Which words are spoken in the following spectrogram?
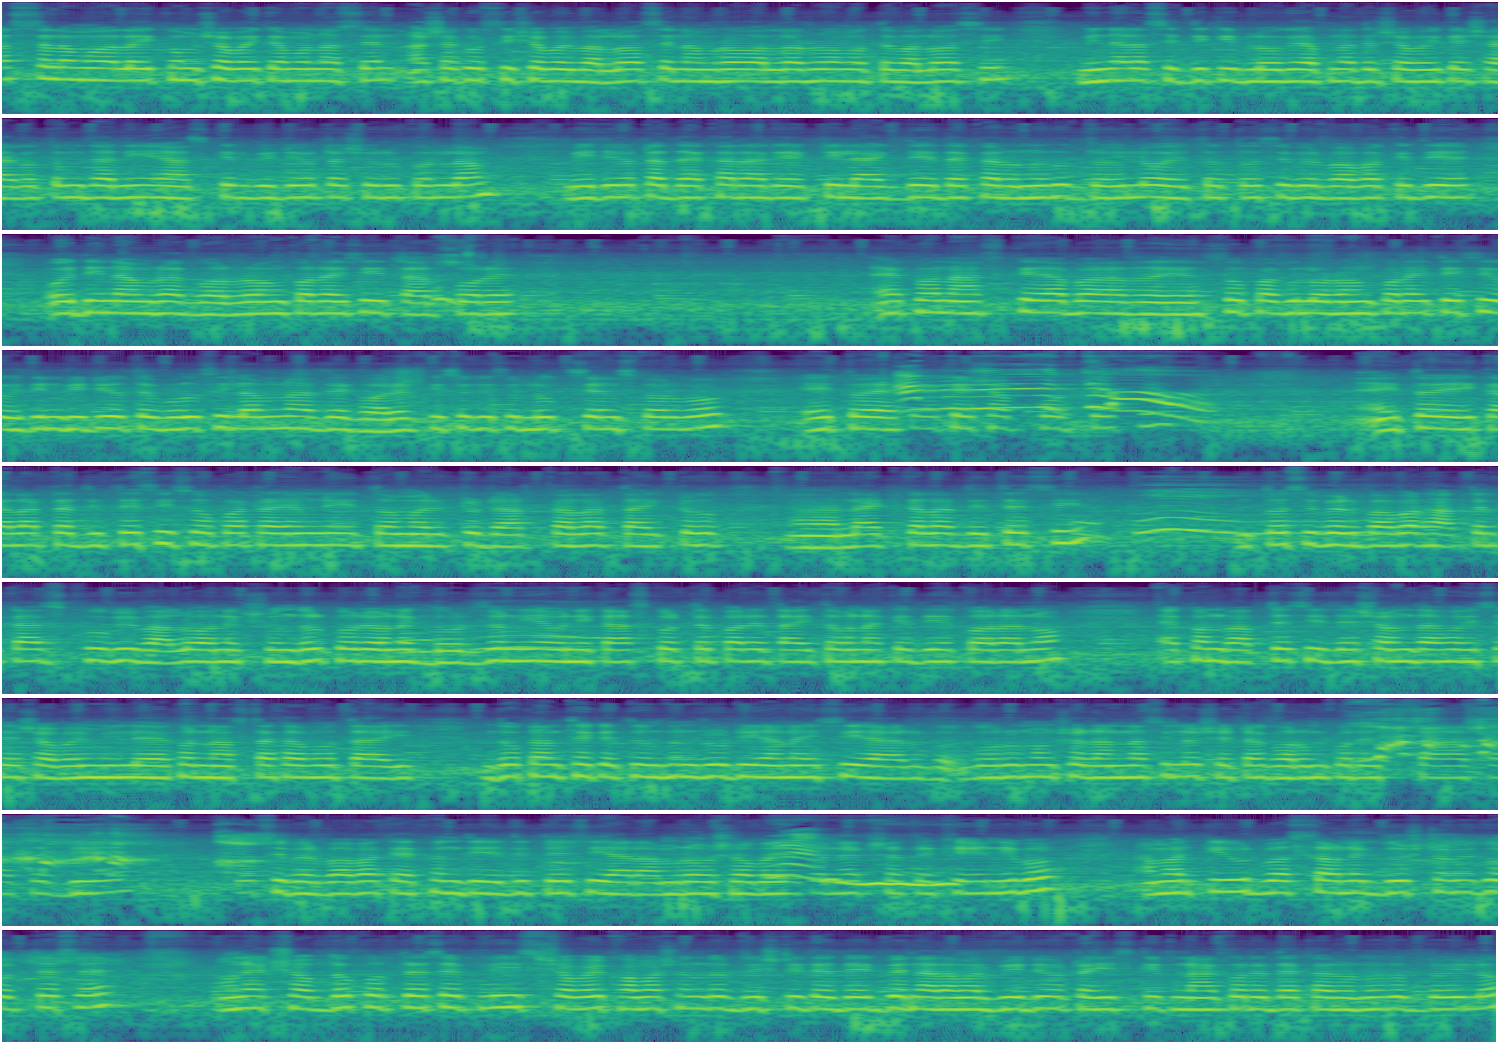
আসসালামু আলাইকুম, সবাই কেমন আছেন? আশা করছি সবাই ভালো আছেন। আমরাও আল্লাহর রহমতে ভালো আছি। মিনারা সিদ্দিকী ব্লগে আপনাদের সবাইকে স্বাগতম জানিয়ে আজকের ভিডিওটা শুরু করলাম। ভিডিওটা দেখার আগে একটি লাইক দিয়ে দেখার অনুরোধ রইল। এই তো তসিবের বাবাকে দিয়ে ওই দিন আমরা ঘর রং করাইছি, তারপরে এখন আজকে আবার সোফাগুলো রং করাইতেছি। ওই দিন ভিডিওতে বলছিলাম না যে ঘরের কিছু কিছু লুক চেঞ্জ করব। এই তো একে একে সব করতেছি। এই তো এই কালারটা দিতেছি, সোফাটা এমনি তো আমার একটু ডার্ক কালার তাই একটু লাইট কালার দিতেছি। তসিবের বাবার হাতের কাজ খুবই ভালো, অনেক সুন্দর করে, অনেক ধৈর্য নিয়ে উনি কাজ করতে পারে, তাই তো ওনাকে দিয়ে করানো। এখন ভাবতেছি যে সন্ধ্যা হয়েছে, সবাই মিলে এখন নাস্তা খাব, তাই দোকান থেকে তুন রুটি আনাইছি, আর গরুর মাংস রান্না ছিল, সেটা গরম করে চা সাথে দিয়ে তসিবের বাবাকে এখন দিয়ে দিতেছি আর আমরাও সবাই এখন একসাথে খেয়ে নিব। আমার কিউট বাচ্চা অনেক দুষ্টমি করতেছে অনেক শব্দ করতেছে। প্লিজ সবাই ক্ষমা সুন্দর দৃষ্টিতে দেখবেন আর আমার ভিডিওটা স্কিপ না করে দেখার অনুরোধ রইল।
